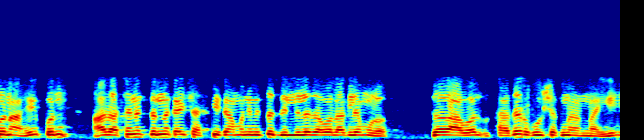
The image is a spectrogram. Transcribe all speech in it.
पण आहे. पण आज अचानक त्यांना काही शासकीय कामानिमित्त दिल्लीला जावं लागल्यामुळं तर अहवाल सादर होऊ शकणार नाही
